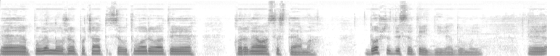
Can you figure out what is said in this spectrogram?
е, повинна вже початися утворювати коренева система. До 60 днів, я думаю. Е,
